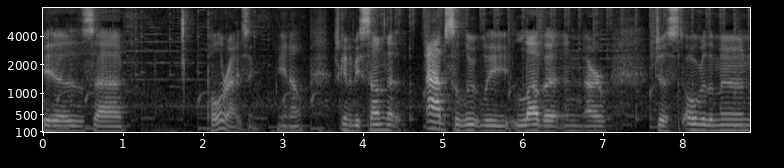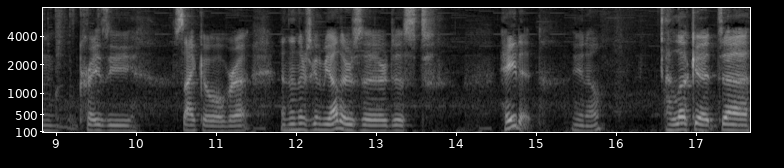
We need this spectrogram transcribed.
is uh, polarizing. You know, there's going to be some that absolutely love it and are just over the moon, crazy psycho over it, and then there's going to be others that are just hate it. You know, I look at uh,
